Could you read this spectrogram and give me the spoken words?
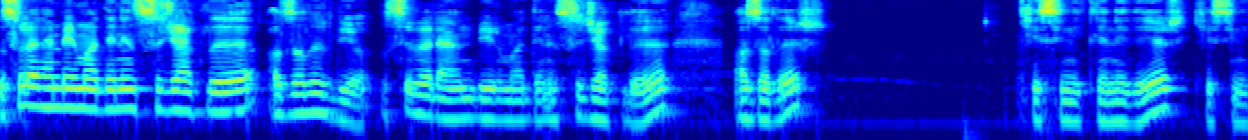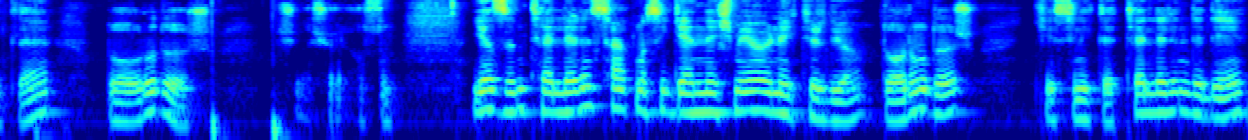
Isı veren bir maddenin sıcaklığı azalır diyor. Isı veren bir maddenin sıcaklığı azalır. Kesinlikle nedir? Kesinlikle doğrudur. Şurada şöyle olsun. Yazın tellerin sarkması genleşmeye örnektir diyor. Doğru mudur? Kesinlikle. Tellerin dediği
